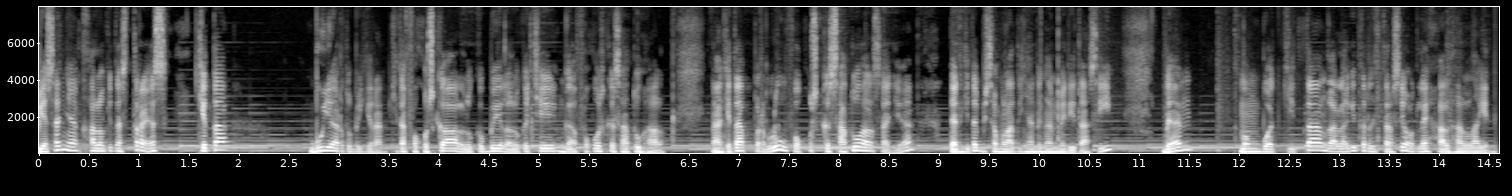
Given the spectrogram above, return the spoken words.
biasanya kalau kita stres kita buyar tuh pikiran. Kita fokus ke A, lalu ke B, lalu ke C, nggak fokus ke satu hal. Nah, kita perlu fokus ke satu hal saja, dan kita bisa melatihnya dengan meditasi, dan membuat kita nggak lagi terdistraksi oleh hal-hal lain.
